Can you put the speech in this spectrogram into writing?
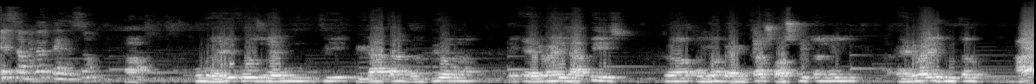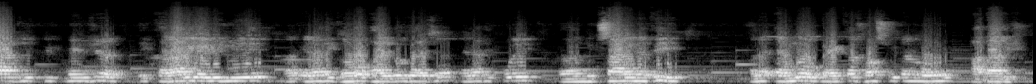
એ શબ્દ કહેશો? હા. હું વેરિકોઝ વેનથી પીડાતા દર્દીઓને એક એડવાઇસ આપીશ અહીંયા બેન્કર્સ હોસ્પિટલની એડવાઇસ મુજબ આ જે ટ્રીટમેન્ટ છે, એ કરાવી લેવી જોઈએ એનાથી ઘણો ફાયદો થાય છે. એનાથી કોઈ નુકસાની નથી અને એમનો બેન્કર્સ હોસ્પિટલનો હું આભારી છું.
